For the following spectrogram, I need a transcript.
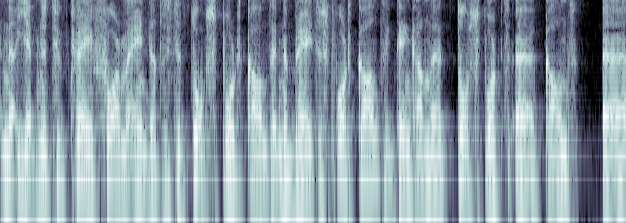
Nou, je hebt natuurlijk twee vormen. Eén, dat is de topsportkant en de breedte sportkant. Ik denk aan de topsportkant uh,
